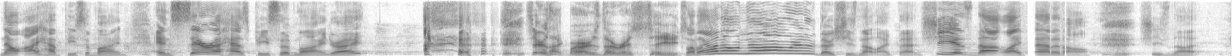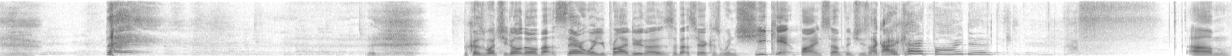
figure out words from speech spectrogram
Now, now I have peace of mind. And Sarah has peace of mind, right? Sarah's like, where's the receipt? I'm like, I don't know. No, she's not like that. She is not like that at all. She's not. Because what you don't know about Sarah, well, you probably do know this about Sarah, because when she can't find something, she's like, I can't find it. Um,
